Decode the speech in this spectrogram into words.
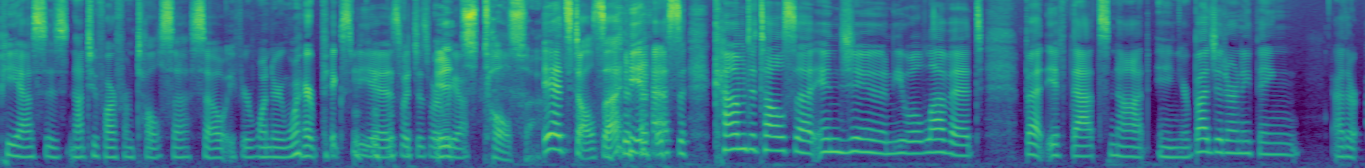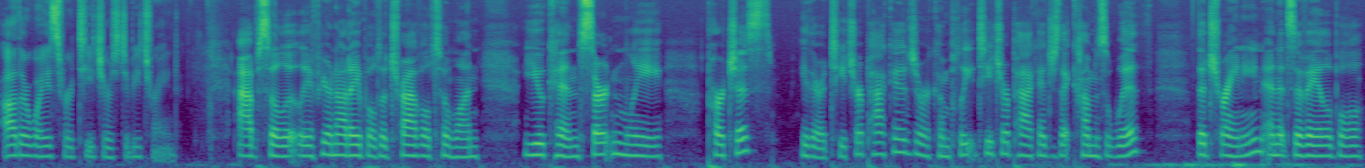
P.S. is not too far from Tulsa. So if you're wondering where Bixby is, which is where we are, it's Tulsa. It's Tulsa. yes, come to Tulsa in June. You will love it. But if that's not in your budget or anything, are there other ways for teachers to be trained? Absolutely. If you're not able to travel to one, you can certainly purchase either a teacher package or a complete teacher package that comes with the training, and it's available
